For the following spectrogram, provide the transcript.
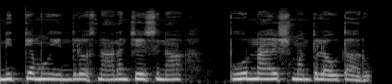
నిత్యము ఇందులో స్నానం చేసిన పూర్ణాయుష్మంతులవుతారు.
